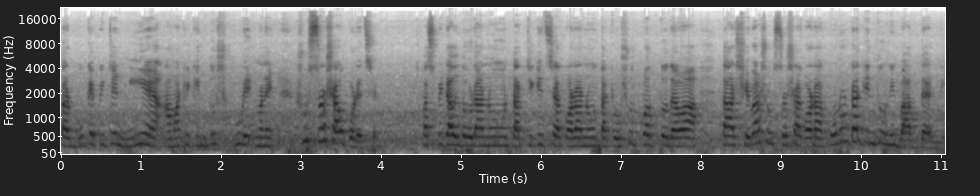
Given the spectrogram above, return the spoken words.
তার বুকে পিঠে নিয়ে আমাকে কিন্তু মানে শুশ্রূষাও করেছে। হসপিটাল দৌড়ানো, তার চিকিৎসা করানো, তাকে ওষুধপত্র দেওয়া, তার সেবা শুশ্রূষা করা, কোনোটা কিন্তু উনি বাদ দেননি,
